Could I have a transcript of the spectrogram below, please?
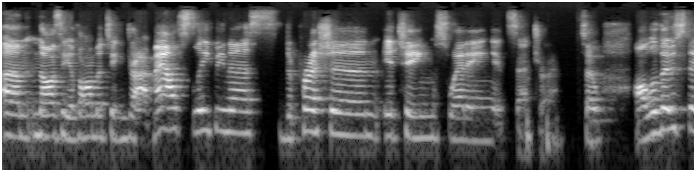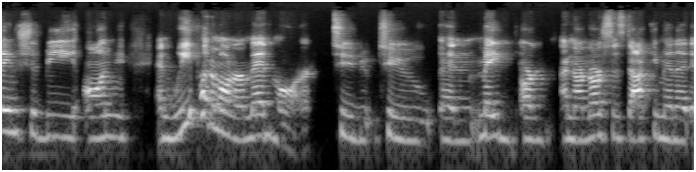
um, nausea, vomiting, dry mouth, sleepiness, depression, itching, sweating, etc. So all of those things should be on, and we put them on our MedMar to to and made our and our nurses documented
